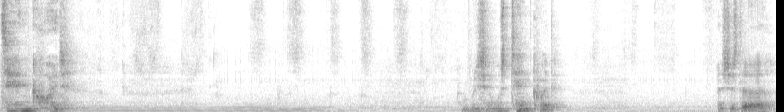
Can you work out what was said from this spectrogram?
10 quid. Everybody's saying, what's 10 quid? It's just a,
